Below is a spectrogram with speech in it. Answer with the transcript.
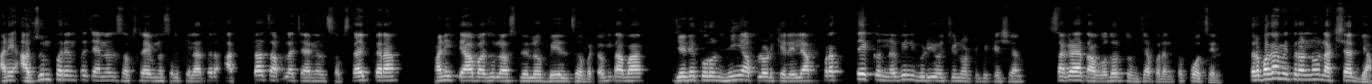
आणि अजूनपर्यंत चॅनल सबस्क्राईब नसेल केला तर आत्ताच आपला चॅनल सबस्क्राईब करा आणि त्या बाजूला असलेलं बेलचं बटन दाबा जेणेकरून मी अपलोड केलेल्या प्रत्येक नवीन व्हिडिओची नोटिफिकेशन सगळ्यात अगोदर तुमच्यापर्यंत पोहोचेल. तर बघा मित्रांनो लक्षात घ्या.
